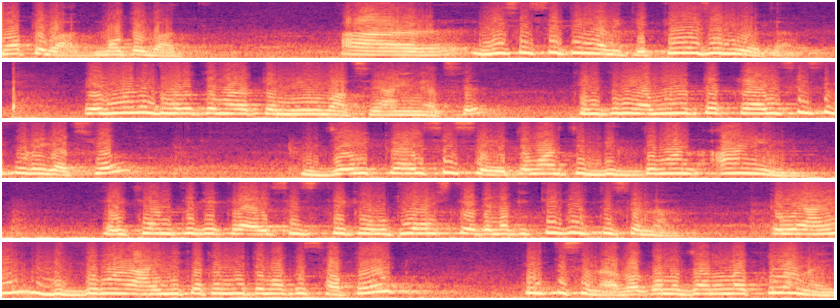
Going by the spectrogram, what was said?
মতবাদ মতবাদ। আর নেসেসিটি মানে কি? প্রয়োজনীয়তা। এর মানে ধরো তোমার একটা নিয়ম আছে, আইন আছে, কিন্তু তুমি এমন একটা ক্রাইসিসে পড়ে গেছো যেই ক্রাইসিসে তোমার যে বিদ্যমান আইন, এইখান থেকে ক্রাইসিস থেকে উঠে আসতে তোমাকে কি করতেছে না? এই আইন, বিদ্যমান আইনি কাঠামো তোমাকে সাপোর্ট করতেছে না বা কোনো জানালা খোলা নাই।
